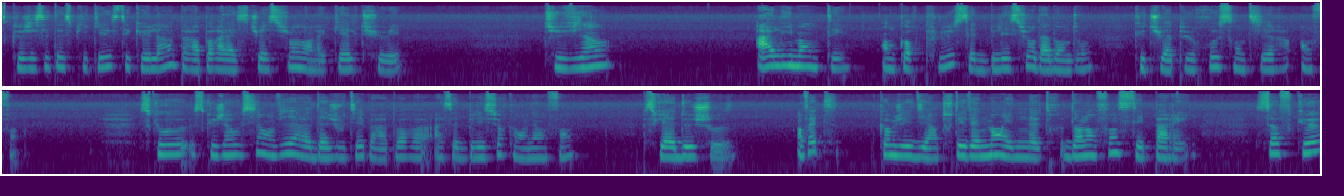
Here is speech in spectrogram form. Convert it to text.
Ce que j'essaie d'expliquer, c'est que là, par rapport à la situation dans laquelle tu es, tu viens alimenter encore plus cette blessure d'abandon que tu as pu ressentir enfant. Ce que, ce que j'ai aussi envie euh, d'ajouter par rapport à cette blessure quand on est enfant, parce qu'il y a deux choses. En fait, comme j'ai dit, hein, tout événement est neutre. Dans l'enfance, c'est pareil. Sauf que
